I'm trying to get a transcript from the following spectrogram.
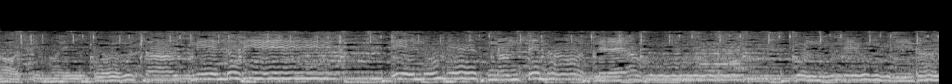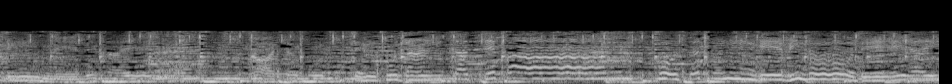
ආතිමයි බෝසත් මෙලරේ එනුමෙත් නම් තෙනා ලැබු ගොනුලේ උහිරදින් මෙලකයි කාට මුත්තෙන් පුදන් සත්‍යපා කොසතුන්ගේ විනෝදේයයි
